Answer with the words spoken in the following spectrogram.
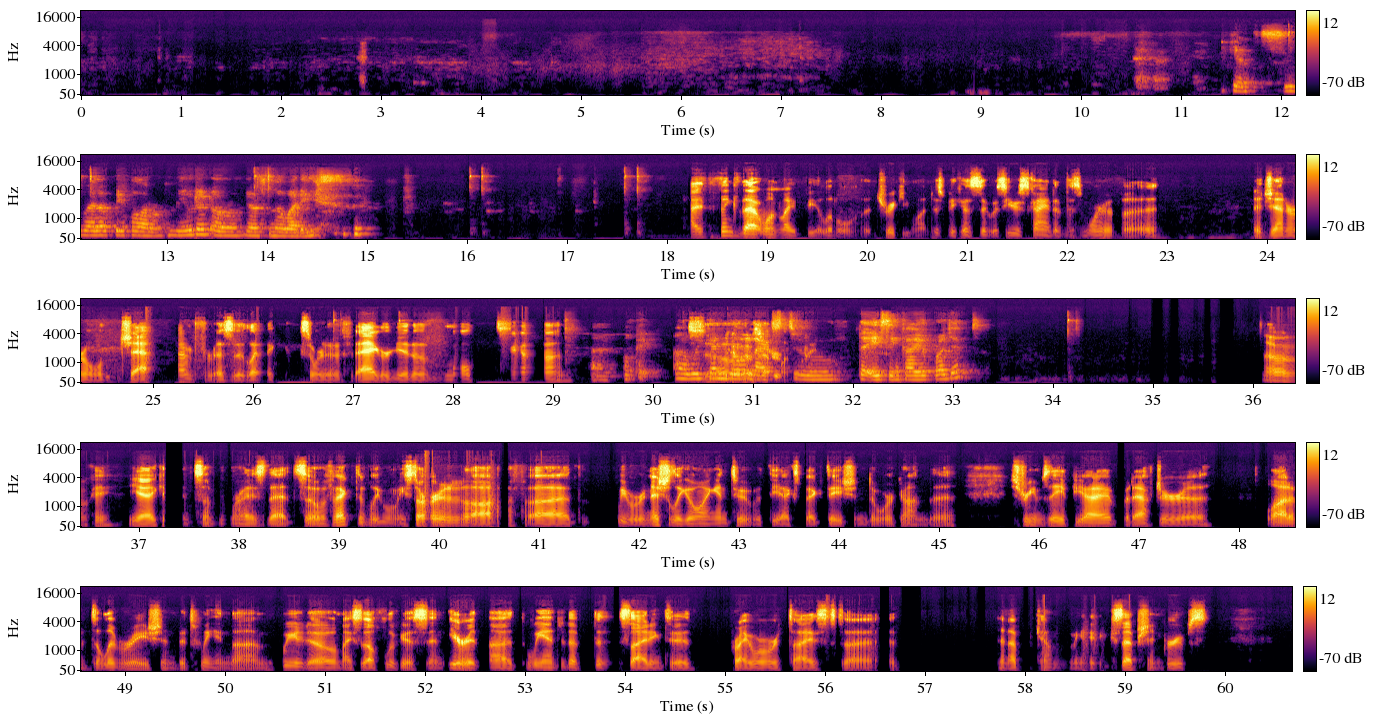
You can see whether people are muted or there's nobody. I think that one might be a little a tricky one, just because it was used kind of as more of a a general chat for as a like sort of aggregate of multi uh, okay, uh, we can go next to the async project. Oh, okay. Yeah, I can summarize that. So effectively, when we started off, uh, we were initially going into it with the expectation to work on the Streams API, but after a lot of deliberation between um, Guido, myself, Lucas, and Irit, uh, we ended up deciding to prioritize uh, an upcoming exception groups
